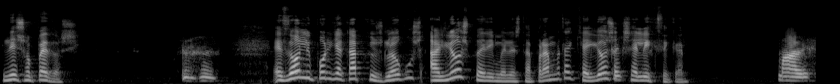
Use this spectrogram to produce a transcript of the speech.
είναι ισοπαίδωση. Μμμ. Εδώ λοιπόν για κάποιους λόγους αλλιώς περίμενες τα πράγματα και αλλιώς εξελίχθηκαν. Μάλιστα.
